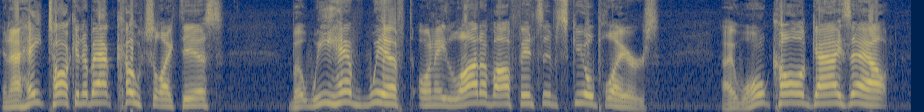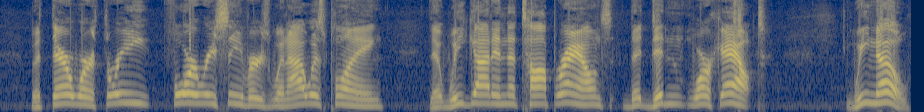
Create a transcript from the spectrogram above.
And I hate talking about coach like this, but we have whiffed on a lot of offensive skill players. I won't call guys out, but there were three, four receivers when I was playing that we got in the top rounds that didn't work out. We know.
